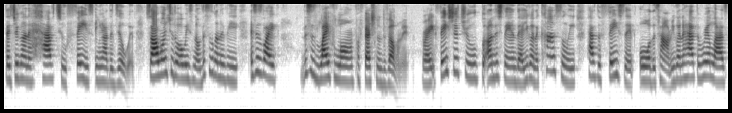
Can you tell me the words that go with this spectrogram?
that you're going to have to face and you have to deal with. So I want you to always know this is going to be this is like this is lifelong professional development, right? Face your truth, but understand that you're going to constantly have to face it all the time. You're going to have to realize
